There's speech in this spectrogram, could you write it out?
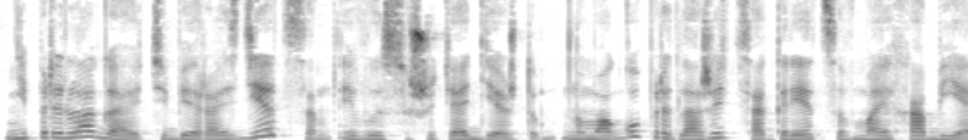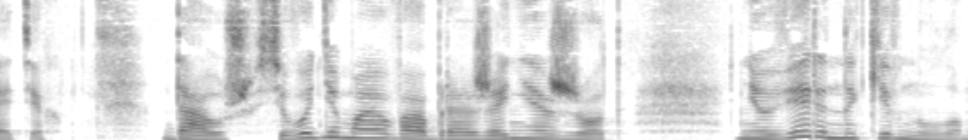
не предлагаю тебе раздеться и высушить одежду, но могу предложить согреться в моих объятиях». «Да уж, сегодня мое воображение жжет». Неуверенно кивнула.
